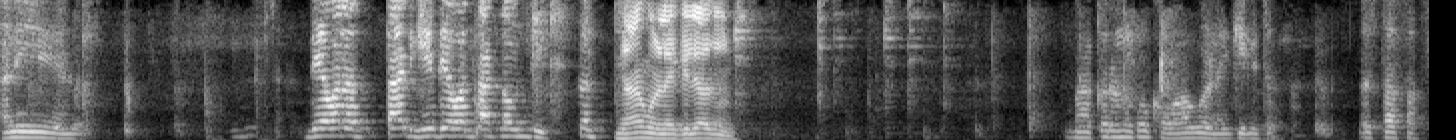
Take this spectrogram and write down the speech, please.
आणि देवाला ताट घे देवाला ताट लावून ती चल. मी आंघोळ नाही केली अजून. भाकर नको खाऊ आवड नाही केली तर. बस तासाच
